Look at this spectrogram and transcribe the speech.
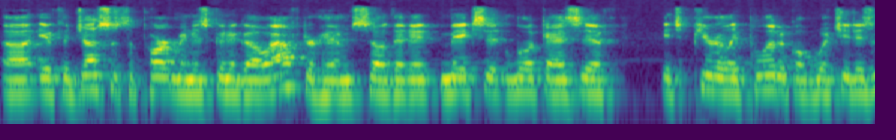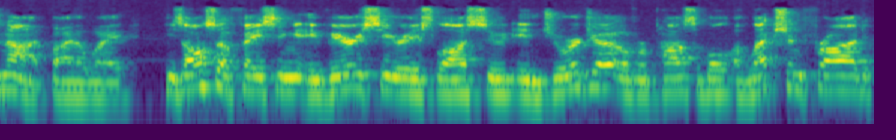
uh, if the Justice Department is going to go after him, so that it makes it look as if it's purely political, which it is not, by the way. He's also facing a very serious lawsuit in Georgia over possible election fraud.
